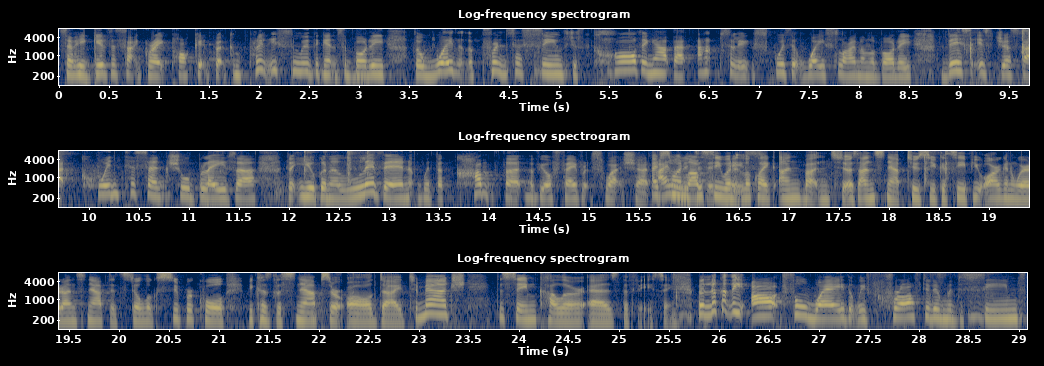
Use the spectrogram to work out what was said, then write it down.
So he gives us that great pocket, but completely smooth against the body. The way that the princess seams just carving out that absolute exquisite waistline on the body. This is just that quintessential blazer that you're going to live in with the comfort of your favorite sweatshirt. I just I wanted to see what piece. it looked like unbuttoned, unsnapped too, so you could see if you are going to wear it unsnapped, it still looks super cool because the snaps are all dyed to match the same color as the facing. But look at the artful way that we've crafted them with the seams.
